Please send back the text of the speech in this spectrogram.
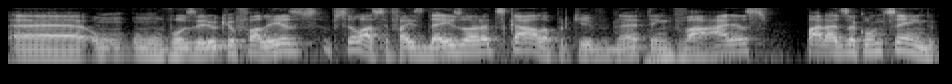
é, um, um vozerio que eu falei, sei lá, você faz 10 horas de escala, porque né, tem várias paradas acontecendo.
